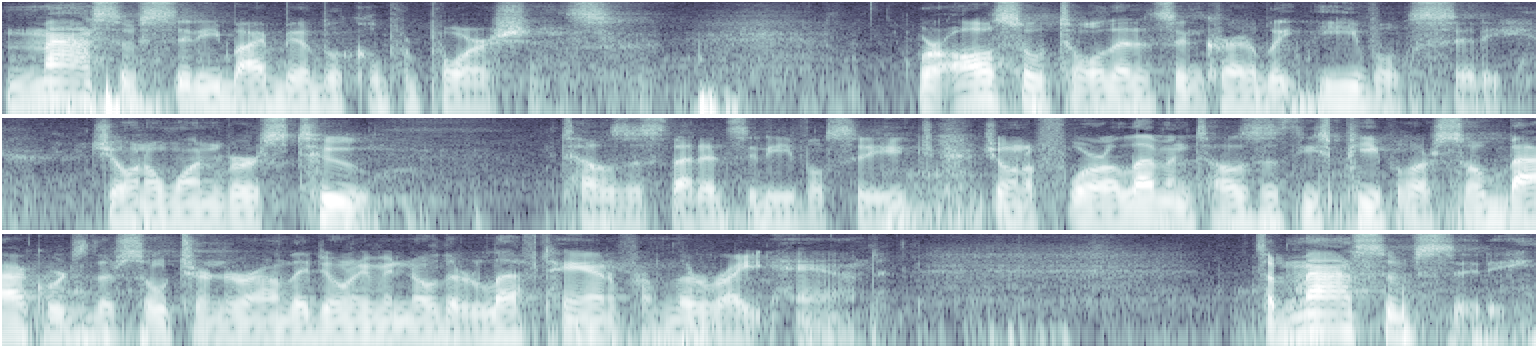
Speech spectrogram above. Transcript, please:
Massive city by biblical proportions. We're also told that it's an incredibly evil city. Jonah 1, verse 2 tells us that it's an evil city. Jonah 4:11 tells us these people are so backwards, they're so turned around, they don't even know their left hand from their right hand. It's a massive city.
